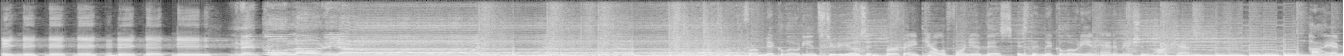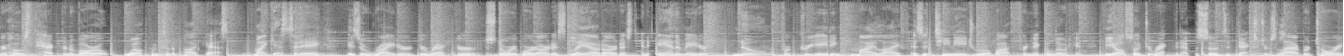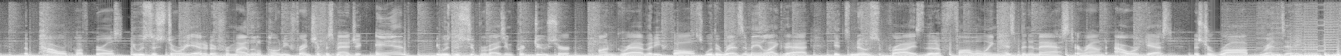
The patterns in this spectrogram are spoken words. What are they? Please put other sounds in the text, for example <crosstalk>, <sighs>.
Nick, Nick, Nick, Nick, Nick, Nick, Nick, Nick. Nickelodeon. From Nickelodeon Studios in Burbank, California, this is the Nickelodeon Animation Podcast. Hi, I'm your host, Hector Navarro. Welcome to the podcast. My guest today is a writer, director, storyboard artist, layout artist, and animator known for creating My Life as a Teenage Robot for Nickelodeon. He also directed episodes of Dexter's Laboratory, The Powerpuff Girls. He was the story editor for My Little Pony, Friendship is Magic, and he was the supervising producer on Gravity Falls. With a resume like that, it's no surprise that a following has been amassed around our guest, Mr. Rob Renzetti.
